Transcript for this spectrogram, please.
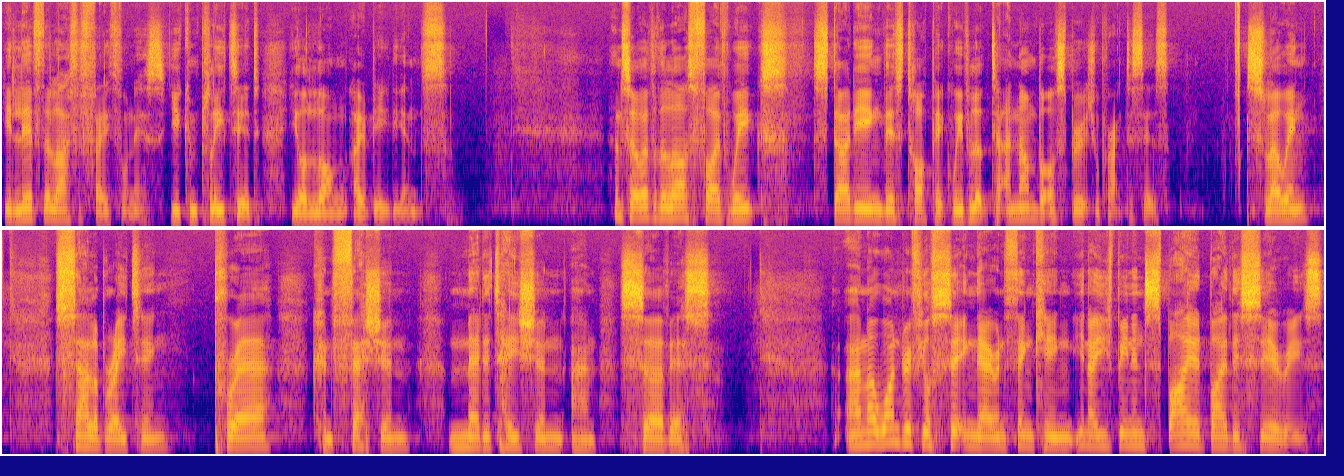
You lived the life of faithfulness. You completed your long obedience. And so, over the last five weeks, studying this topic, we've looked at a number of spiritual practices slowing, celebrating, prayer, confession, meditation, and service. And I wonder if you're sitting there and thinking, you know, you've been inspired by this series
